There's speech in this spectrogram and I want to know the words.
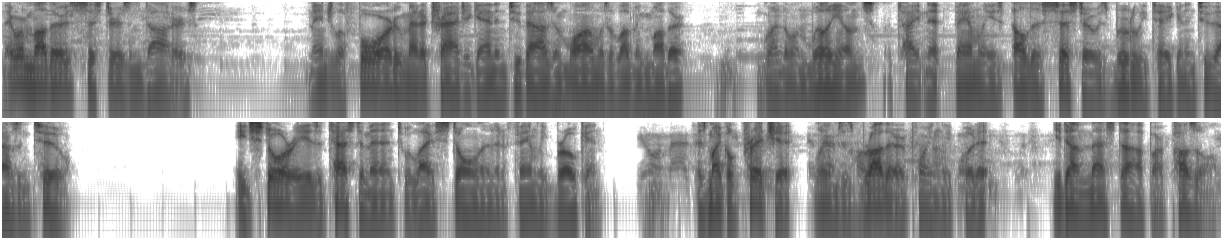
They were mothers, sisters, and daughters. Angela Ford, who met a tragic end in 2001, was a loving mother. Gwendolyn Williams, a tight knit family's eldest sister, was brutally taken in 2002. Each story is a testament to a life stolen and a family broken. As Michael Pritchett, Williams's brother, poignantly put it, you done messed up our puzzle.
